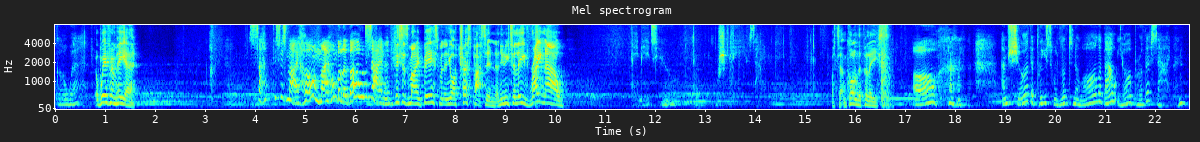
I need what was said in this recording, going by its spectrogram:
Go where? Away from here! Sam, this is my home, my humble abode, Simon. This is my basement and you're trespassing and you need to leave right now! Maybe it's you who should leave, Simon. I'm calling the police. Oh, I'm sure the police would love to know all about your brother, Simon.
